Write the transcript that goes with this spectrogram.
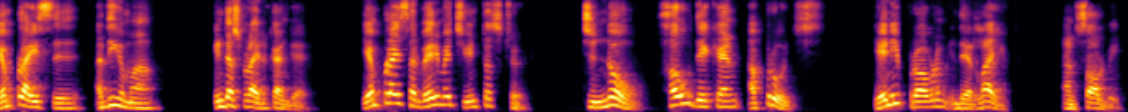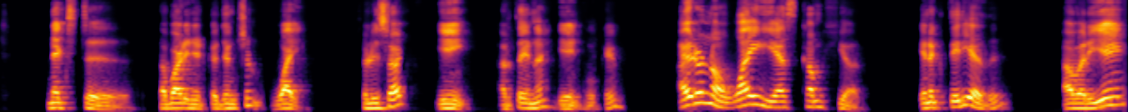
எம்ப்ளாயிஸ் அதிகமாக இன்ட்ரெஸ்டடாக இருக்காங்க. Employees are very much interested to know how they can approach any problem in their life and solve it. Next, uh, subordinate conjunction, why. Shall we start? ஏன் அர்த்தம் என்ன? ஏன் okay I don't know why has come here எனக்கு தெரியாது. அவர் ஏன்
